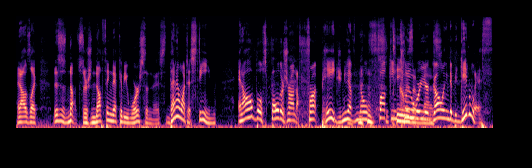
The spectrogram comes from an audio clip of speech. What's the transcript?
And I was like, this is nuts. There's nothing that could be worse than this. Then I went to Steam, and all of those folders are on the front page, and you have no fucking clue where you're going to begin with.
